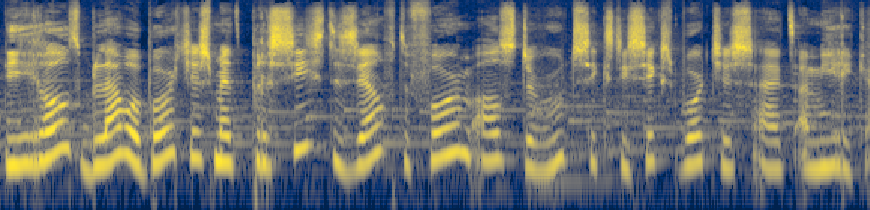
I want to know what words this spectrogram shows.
Die rood-blauwe bordjes met precies dezelfde vorm als de Route 66 bordjes uit Amerika.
